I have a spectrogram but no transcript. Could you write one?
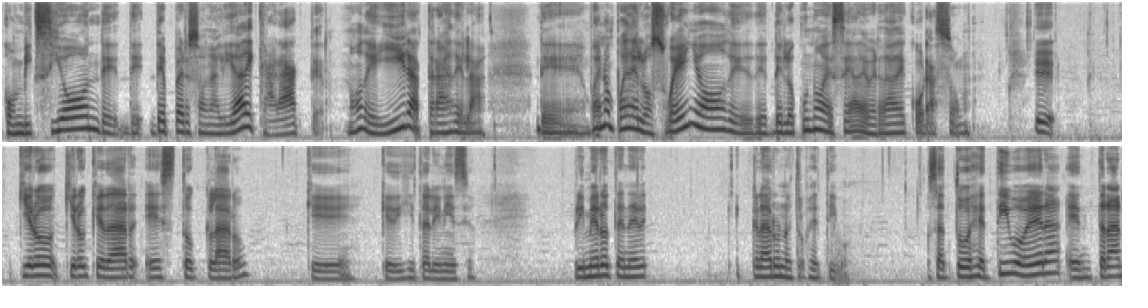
convicción, de, personalidad y carácter, ¿no? De ir atrás de la, de, bueno, pues de los sueños, de, lo que uno desea de verdad de corazón. Eh, quiero, quiero quedar esto claro que, que dijiste al inicio. Primero tener claro nuestro objetivo. O sea, tu objetivo era entrar.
